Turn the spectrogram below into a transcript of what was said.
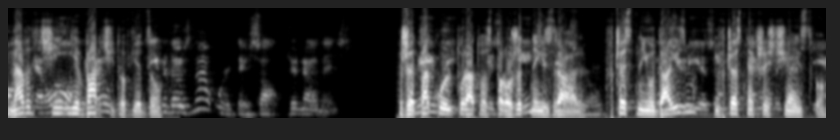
nawet ci niewarci to wiedzą, że ta kultura to starożytny Izrael, wczesny judaizm i wczesne chrześcijaństwo.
